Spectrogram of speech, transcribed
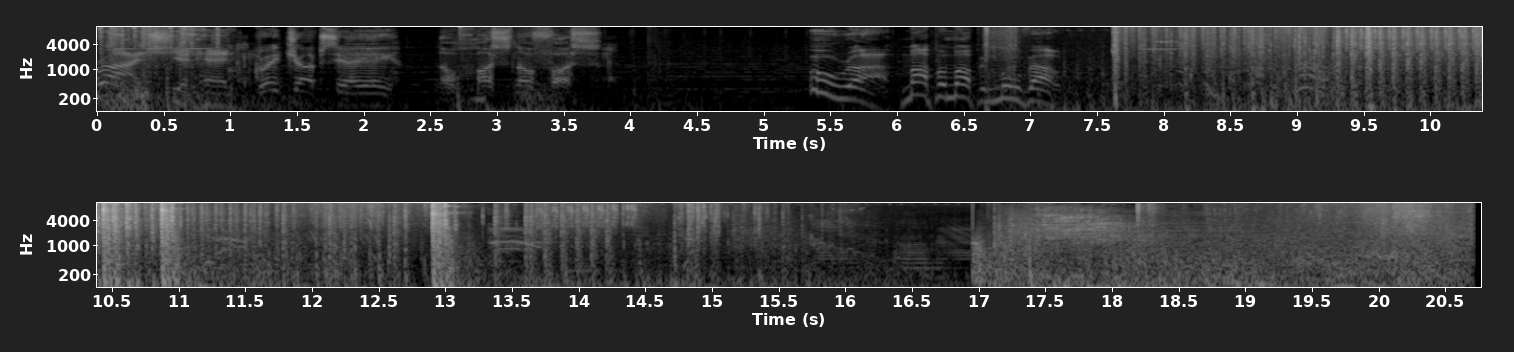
prize, shithead. Great job, CIA. No muss, no fuss. Hoorah! Mop 'em up and move out.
